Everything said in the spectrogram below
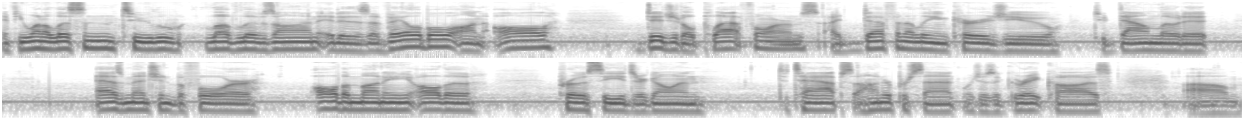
If you want to listen to Love Lives On, it is available on all digital platforms. I definitely encourage you to download it. As mentioned before, all the money, all the proceeds are going to TAPS 100%, which is a great cause. Um,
